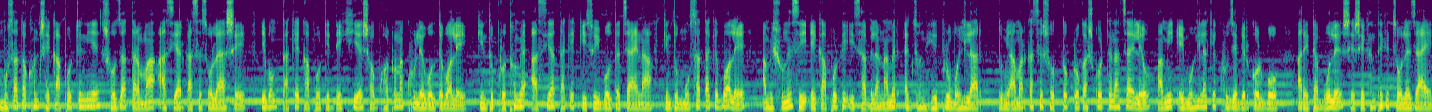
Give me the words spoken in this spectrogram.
মুসা তখন সেই কাপড়টি নিয়ে সোজা তার মা আসিয়ার কাছে চলে আসে এবং তাকে কাপড়টি দেখিয়ে সব ঘটনা খুলে বলতে বলে। কিন্তু প্রথমে আসিয়া তাকে কিছুই বলতে চায় না। কিন্তু মুসা তাকে বলে, আমি শুনেছি এই কাপড়টি ইসাবেলা নামের একজন হিব্রু মহিলার। তুমি আমার কাছে সত্য প্রকাশ করতে না চাইলেও আমি এই মহিলাকে খুঁজে বের করব। আর এটা বলে সে সেখান থেকে চলে যায়।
